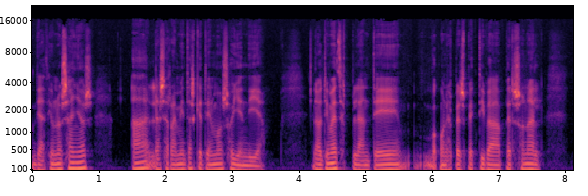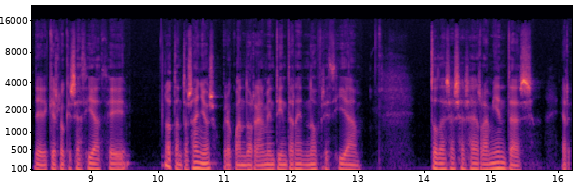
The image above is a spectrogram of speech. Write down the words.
de hace unos años a las herramientas que tenemos hoy en día. La última vez planteé con una perspectiva personal de qué es lo que se hacía hace no tantos años, pero cuando realmente Internet no ofrecía todas esas herramientas, er,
